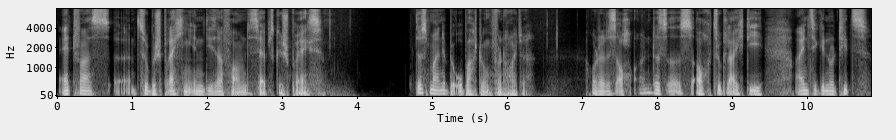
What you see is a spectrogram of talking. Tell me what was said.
etwas äh, zu besprechen in dieser Form des Selbstgesprächs. Das ist meine Beobachtung von heute. Oder das, auch, das ist auch zugleich die einzige Notiz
